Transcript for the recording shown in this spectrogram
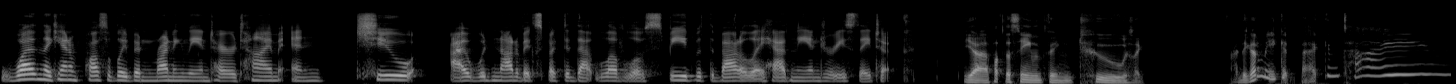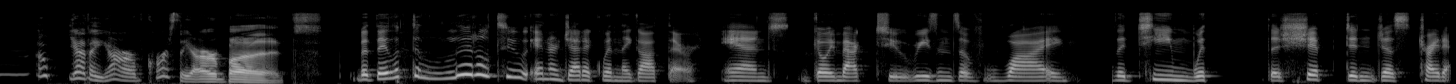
one, they can't have possibly been running the entire time, and two, I would not have expected that level of speed with the battle they had and the injuries they took. Yeah, I thought the same thing too. It's like, are they gonna make it back in time? Oh, yeah, they are. Of course they are, but. But they looked a little too energetic when they got there. And going back to reasons of why the team with the ship didn't just try to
